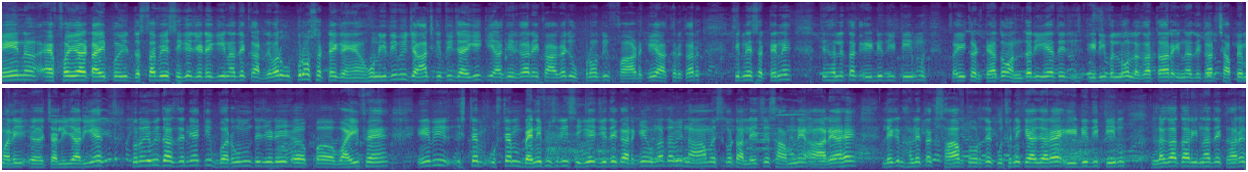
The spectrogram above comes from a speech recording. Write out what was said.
main F I R type ਕੋਈ ਦਸਤਾਵੇਜ਼ ਸੀਗੇ ਜਿਹੜੇ ਕਿ ਇਹਨਾਂ ਦੇ ਘਰ ਦੇ ਬਾਹਰ ਉੱਪਰੋਂ ਸੱਟੇ ਗਏ ਆ। ਹੁਣ ਇਹਦੀ ਵੀ ਜਾਂਚ ਕੀਤੀ ਜਾਏਗੀ ਕਿ ਆਖਿਰਕਾਰ ਇਹ ਕਾਗਜ਼ ਉੱਪਰੋਂ ਦੀ ਫਾੜ ਕੇ ਆਖਿਰਕਾਰ ਕਿੰਨੇ ਸੱਟੇ ਨੇ ਤੇ ਹਲੇ ਤੱਕ ਈਡੀ ਦੀ ਟੀਮ ਕਈ ਘੰਟਿਆਂ ਤੋਂ ਅੰਦਰ ਹੀ ਹੈ ਤੇ ਈਡੀ ਵੱਲੋਂ ਲਗਾਤਾਰ ਇਹਨਾਂ ਦੇ ਘਰ ਛਾਪੇਮਾਰੀ ਅ, ਚੱਲੀ ਜਾ ਰਹੀ ਹੈ। ਤੁਹਾਨੂੰ ਇਹ ਵੀ ਦੱਸ ਦਿੰਦੇ ਆ ਕਿ ਵਰੁਣ ਦੇ ਜਿਹੜੇ ਵਾਈਫ ਹੈ ਇਹ ਵੀ ਇਸ ਟਾਈਮ ਉਸ ਟਾਈਮ ਬੈਨੀਫੀਸ਼ਰੀ ਸੀਗੇ ਜਿਹਦੇ ਕਰਕੇ ਉਹਨਾਂ ਦਾ ਵੀ ਨਾਮ ਇਸ ਘੋਟਾਲੇ 'ਚ ਸਾਹਮਣੇ ਆ ਰਿਹਾ ਹੈ। ਲੇਕਿਨ ਹਲੇ ਤੱਕ ਸਾਫ਼ ਤੌਰ ਤੇ ਕੁਝ ਨਹੀਂ ਕਿਹਾ ਜਾ ਰਿਹਾ। ਈਡੀ ਦੀ ਟੀਮ ਲਗਾਤਾਰ ਇਹਨਾਂ ਦੇ ਘਰ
